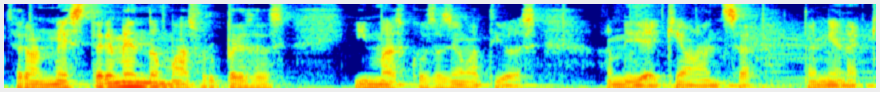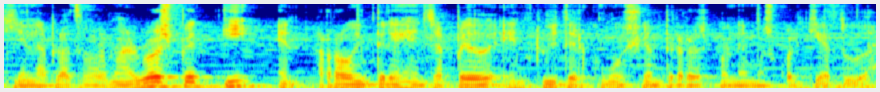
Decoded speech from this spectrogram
Será un mes tremendo, más sorpresas y más cosas llamativas a medida que avanza también aquí en la plataforma de Rushbet y en arroba inteligencia pedo en Twitter, como siempre respondemos cualquier duda.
